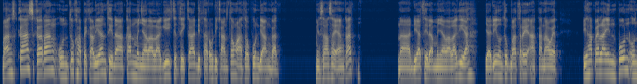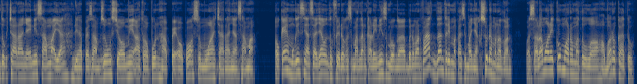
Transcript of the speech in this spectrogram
Maka sekarang untuk HP kalian tidak akan menyala lagi ketika ditaruh di kantong ataupun diangkat. Misal saya angkat, nah dia tidak menyala lagi ya. Jadi untuk baterai akan awet. Di HP lain pun untuk caranya ini sama ya. Di HP Samsung, Xiaomi ataupun HP Oppo semua caranya sama. Oke, mungkin sekian saja untuk video kesempatan kali ini. Semoga bermanfaat dan terima kasih banyak sudah menonton. Wassalamualaikum warahmatullahi wabarakatuh.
